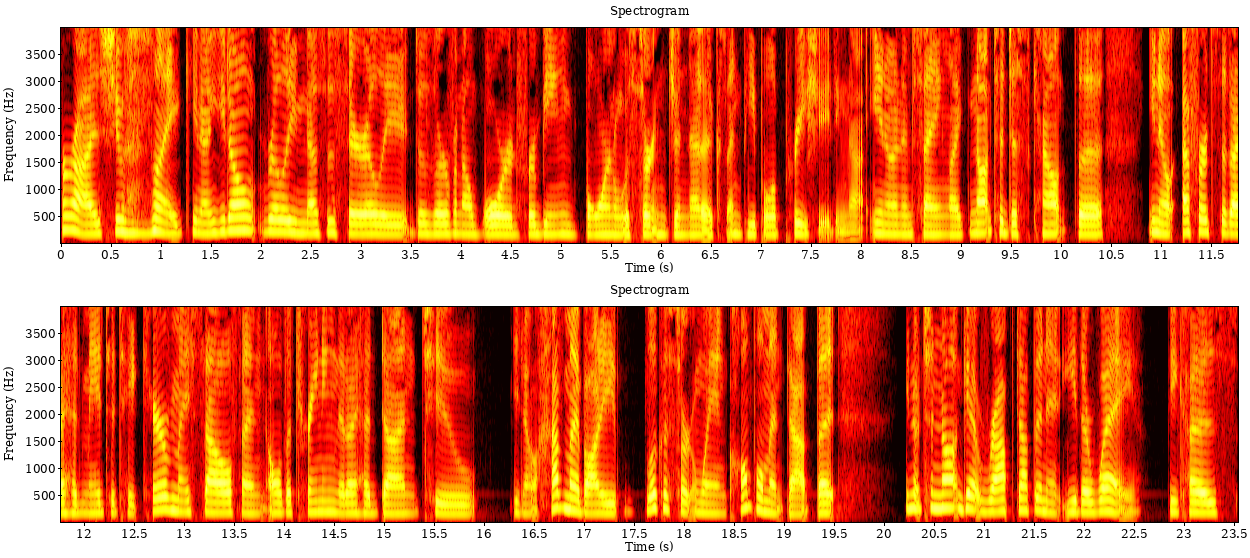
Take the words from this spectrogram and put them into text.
her eyes, she was like, you know, you don't really necessarily deserve an award for being born with certain genetics and people appreciating that. You know what I'm saying? Like, not to discount the, you know, efforts that I had made to take care of myself and all the training that I had done to, you know, have my body look a certain way and complement that. But, you know, to not get wrapped up in it either way because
